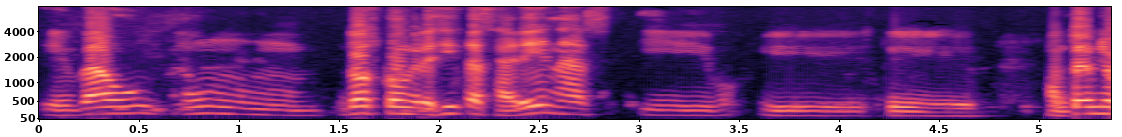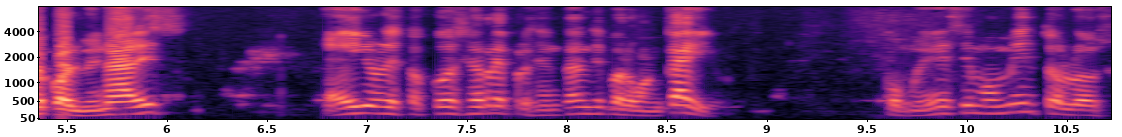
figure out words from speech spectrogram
eh, va un, dos congresistas Arenas y, y este, Antonio Colmenares, a ellos les tocó ser representante por Huancayo. Como en ese momento los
